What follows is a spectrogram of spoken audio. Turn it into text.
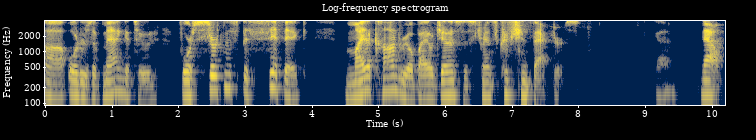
uh, orders of magnitude for certain specific mitochondrial biogenesis transcription factors. Okay. Now,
